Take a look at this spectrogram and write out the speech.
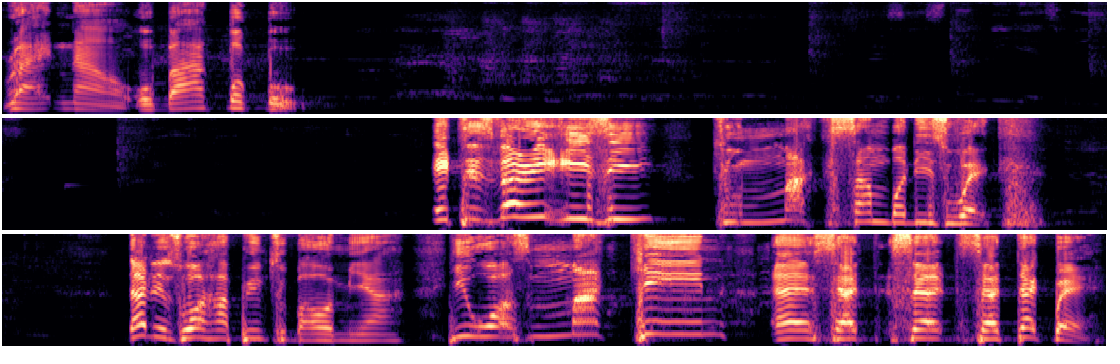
right now. Oba. It is very easy to mark somebody's work. That is what happened to Bawumia. He was marking uh, Setekbe.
